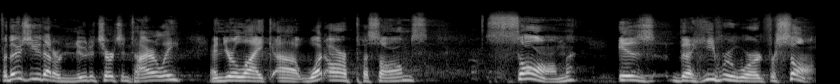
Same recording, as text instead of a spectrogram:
for those of you that are new to church entirely, and you're like, uh, what are psalms? Psalm is the Hebrew word for song.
